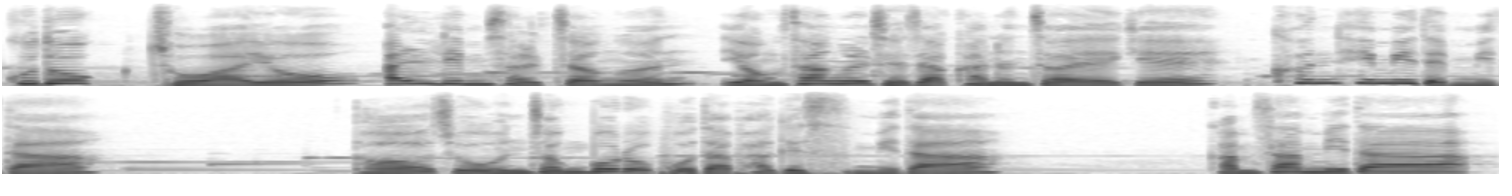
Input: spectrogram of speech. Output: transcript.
구독, 좋아요, 알림 설정은 영상을 제작하는 저에게 큰 힘이 됩니다. 더 좋은 정보로 보답하겠습니다. 감사합니다.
